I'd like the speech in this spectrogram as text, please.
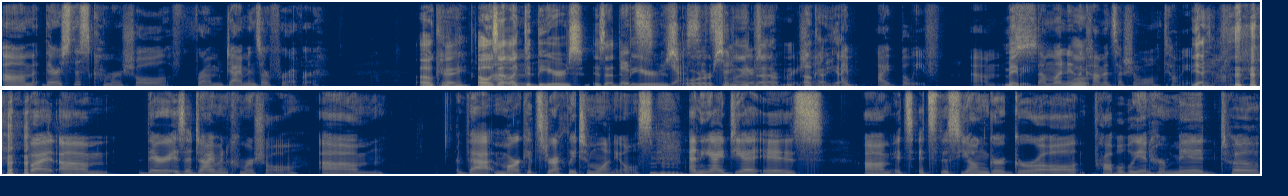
Um, there's this commercial from Diamonds Are Forever. Okay. Oh, is that like De Beers? Is that De Um, Beers yes, or something like that? Okay, yeah. I I believe. Um, Maybe. someone in Well- the comment section will tell me if Yeah. I'm wrong. but um, there is a diamond commercial um, that markets directly to millennials, Mm-hmm. and the idea is. Um, it's it's this younger girl, probably in her mid to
